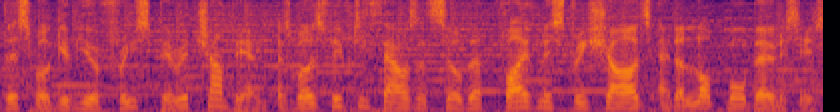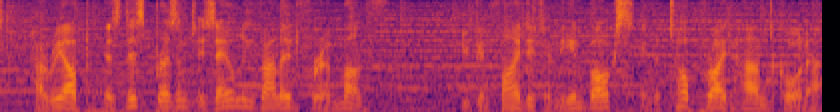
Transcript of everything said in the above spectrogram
This will give you a free Spirit Champion, as well as 50,000 silver, 5 mystery shards and a lot more bonuses. Hurry up, as this present is only valid for a month. You can find it in the inbox in the top right hand corner.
